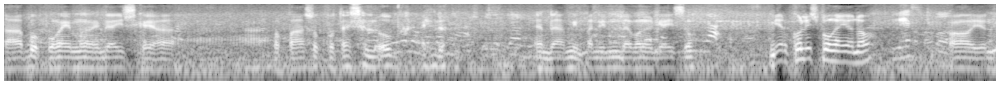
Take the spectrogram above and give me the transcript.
tabo po ngayon mga guys. Kaya ah, papasok po tayo sa loob. Ayun. Ang daming paninda mga guys. Oh. Miyerkules po ngayon, no? Yes po. Oh, yun.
